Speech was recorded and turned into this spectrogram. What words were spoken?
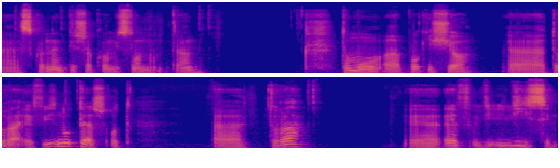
е, з конем, пішаком і слоном. Та? Тому е, поки що е, тура F8, ну теж от е, тура е, F8.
